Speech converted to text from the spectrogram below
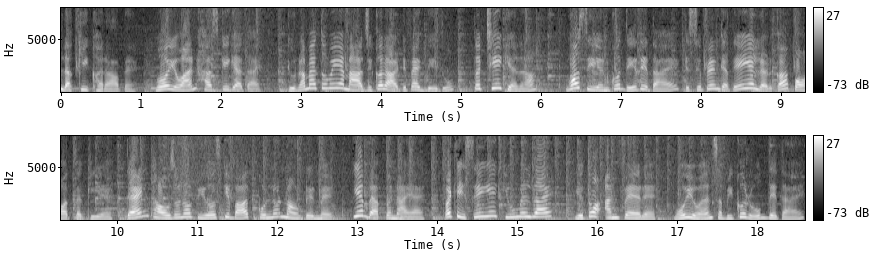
लकी खराब है। वो युवान हंस के कहता है, क्यों ना मैं तुम्हें ये मैजिकल आर्टिफैक्ट दे दूँ? तो ठीक है ना। वो सीएन को दे देता है। डिसिप्लिन कहते हैं, ये लड़का बहुत लकी है। टेन थाउज़ेंड ऑफ़ ईयर्स के बाद कुल्लून माउंटेन में ये वेपन आया है। बट इसे ये क्यों मिल रहा है? ये तो अनफेयर है। मोयुआन सभी को रोक देता है।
